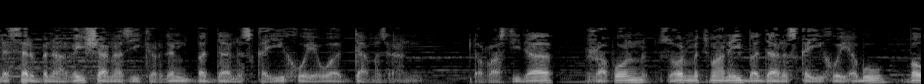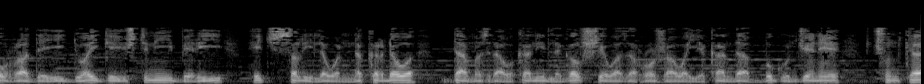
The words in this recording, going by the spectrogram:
لەسەر بناغەی شانازیکردن بە دانسقەیی خۆیەوە دامەزراند. لە ڕاستیدا ژاپۆن زۆر متمانەی بە دانسقەیی خۆی هەبوو، بەو ڕادەیەی دوای گەیشتنی بێری هیچ سڵی لەوە نەکردەوە دامەزراوەکانی لەگەڵ شێوازە ڕۆژاواییەکاندا بگونجێنێ، چونکە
